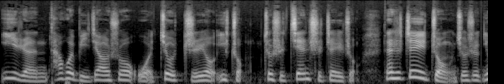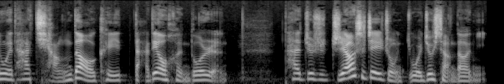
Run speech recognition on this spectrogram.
艺人他会比较说，我就只有一种，就是坚持这种，但是这种就是因为他强到可以打掉很多人。他就是只要是这种，我就想到你。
